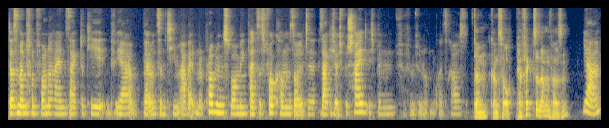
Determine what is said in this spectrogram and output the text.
dass man von vornherein sagt, okay, wir bei uns im Team arbeiten mit Problem Swarming. Falls es vorkommen sollte, sage ich euch Bescheid. Ich bin für fünf Minuten kurz raus. Dann kannst du auch perfekt zusammenfassen. Ja,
